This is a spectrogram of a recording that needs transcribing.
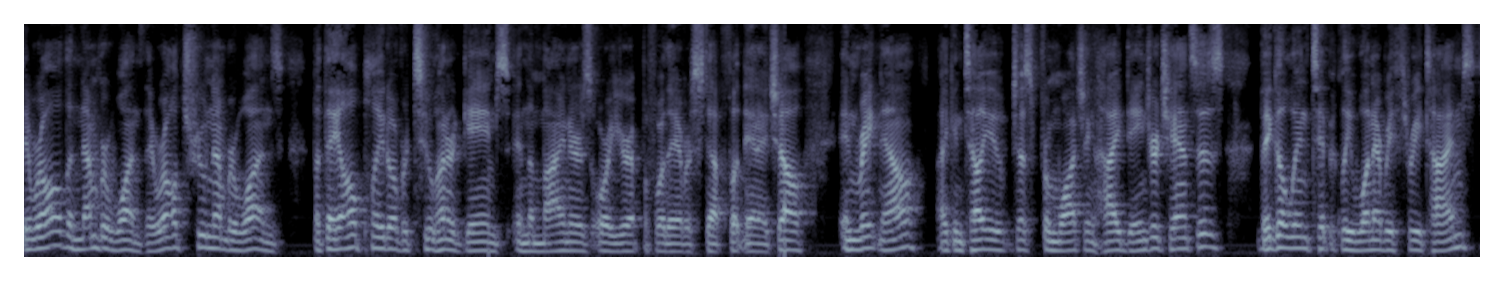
they were all the number ones. They were all true number ones, but they all played over 200 games in the minors or Europe before they ever stepped foot in the NHL. And right now, I can tell you just from watching high danger chances, they go in typically one every three times.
